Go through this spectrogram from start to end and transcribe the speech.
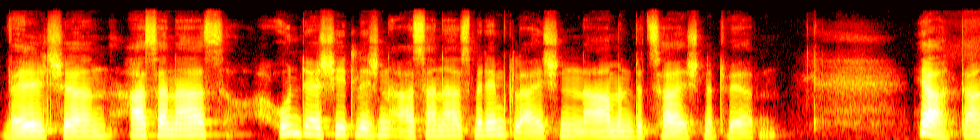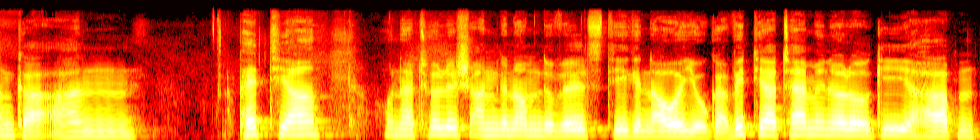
welche Asanas, unterschiedlichen Asanas mit dem gleichen Namen bezeichnet werden. Ja, danke an Petya und natürlich angenommen, du willst die genaue Yoga Vidya Terminologie haben,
